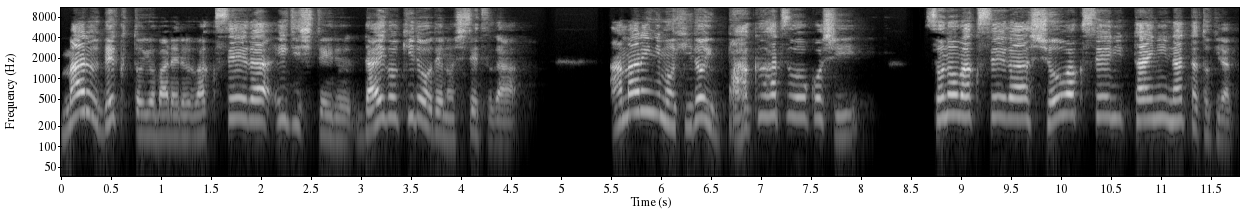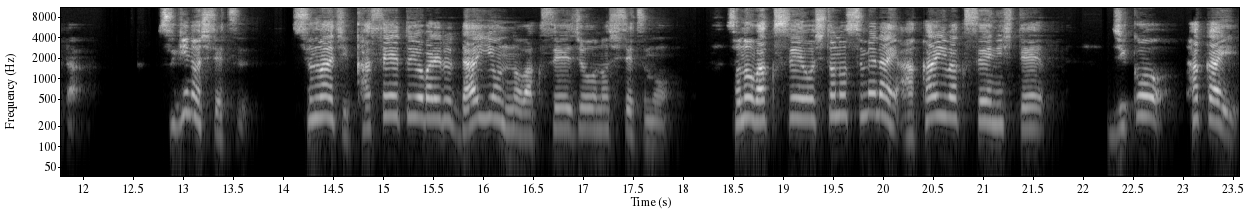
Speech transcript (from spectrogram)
マルベクと呼ばれる惑星が維持している第5軌道での施設があまりにもひどい爆発を起こし、その惑星が小惑星体になった時だった。次の施設、すなわち火星と呼ばれる第4の惑星上の施設も、その惑星を人の住めない赤い惑星にして、自己破壊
